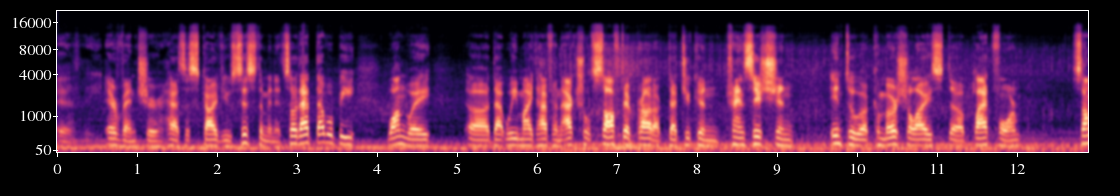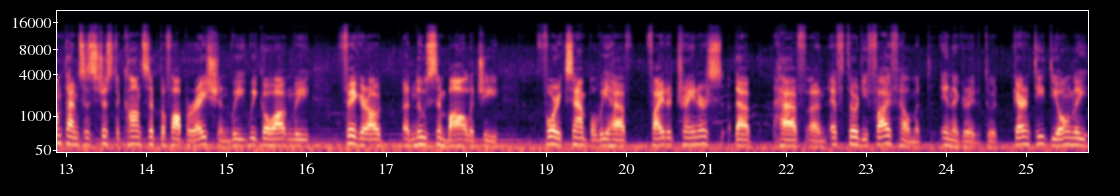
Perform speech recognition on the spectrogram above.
uh, AirVenture has a Skyview system in it. So that that would be one way uh, that we might have an actual software product that you can transition into a commercialized uh, platform. Sometimes it's just a concept of operation. We, we go out and we figure out a new symbology for example, we have fighter trainers that have an F 35 helmet integrated to it. Guaranteed the only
